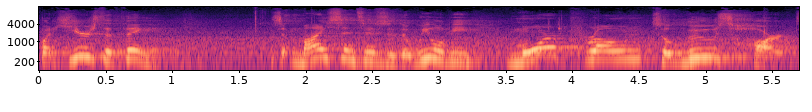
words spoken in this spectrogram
But here's the thing my sense is that we will be more prone to lose heart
